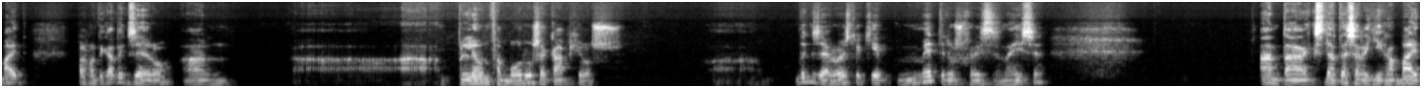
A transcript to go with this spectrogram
GB. Πραγματικά δεν ξέρω αν πλέον θα μπορούσε κάποιος δεν ξέρω, έστω και μέτριος χρήστης να είσαι, αν τα 64 GB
